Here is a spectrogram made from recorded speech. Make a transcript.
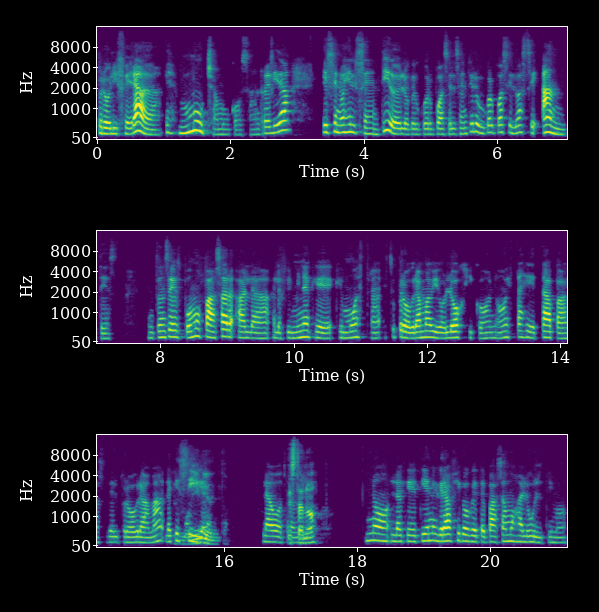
proliferada, es mucha mucosa. En realidad, ese no es el sentido de lo que el cuerpo hace, el sentido de lo que el cuerpo hace lo hace antes. Entonces, podemos pasar a la, a filmina que, muestra este programa biológico, ¿no? estas etapas del programa, la que sigue. La otra. ¿Esta no? No, la que tiene el gráfico que te pasamos al último,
